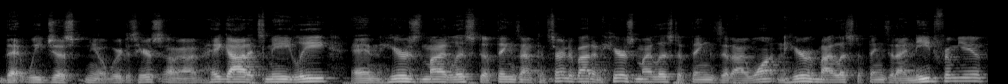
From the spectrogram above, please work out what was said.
That we just, you know, we're just here, uh, hey God, it's me, Lee, and here's my list of things I'm concerned about, and here's my list of things that I want, and here's my list of things that I need from you,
